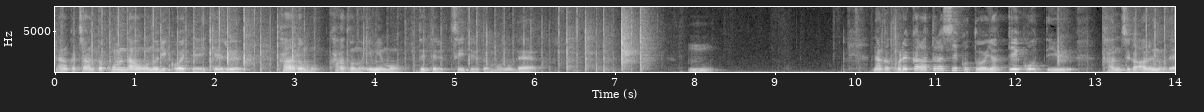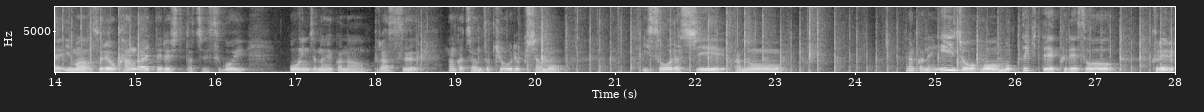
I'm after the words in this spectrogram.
なんかちゃんと困難を乗り越えていけるカードもカードの意味も出てるついてると思うので。うん。なんかこれから新しいことをやっていこうっていう感じがあるので今それを考えてる人たちすごい多いんじゃないかな。プラスなんかちゃんと協力者もいそうだしあのなんかねいい情報を持ってきてくれそうくれる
